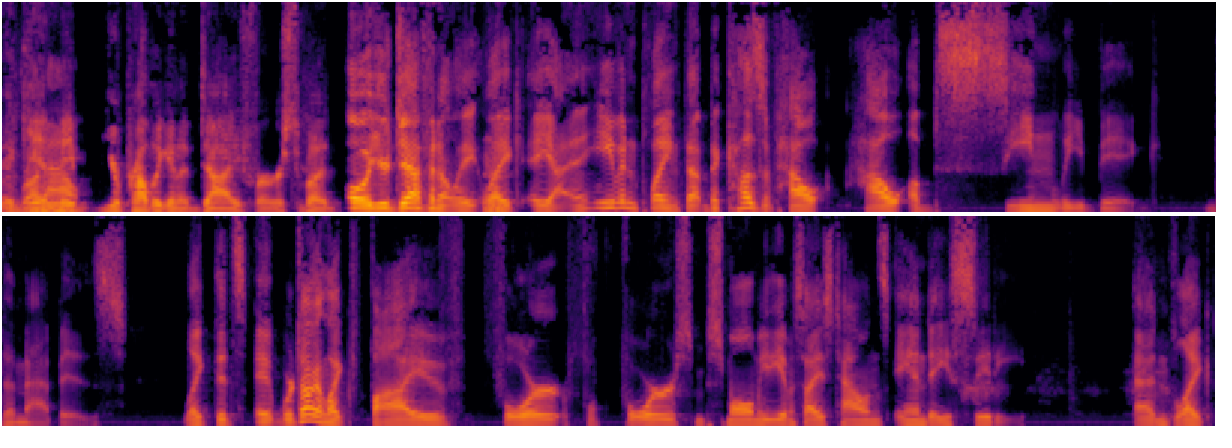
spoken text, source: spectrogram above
again, maybe you're probably going to die first, but Oh, you're definitely Hmm. like yeah, and even playing that because of how how obscenely big the map is. Like it's it, we're talking like five, four, f- four small medium sized towns and a city, and like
